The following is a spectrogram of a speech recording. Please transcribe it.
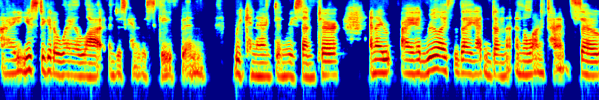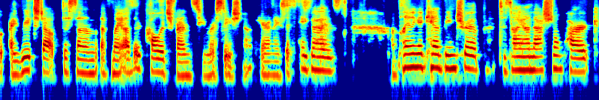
I used to get away a lot and just kind of escape and reconnect and recenter. And I I had realized that I hadn't done that in a long time. So I reached out to some of my other college friends who were stationed out here, and I said, "Hey guys, I'm planning a camping trip to Zion National Park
